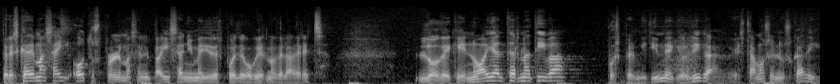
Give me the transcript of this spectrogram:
Pero es que además hay otros problemas en el país año y medio después de gobierno de la derecha. Lo de que no hay alternativa, pues permitidme que os diga, estamos en Euskadi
